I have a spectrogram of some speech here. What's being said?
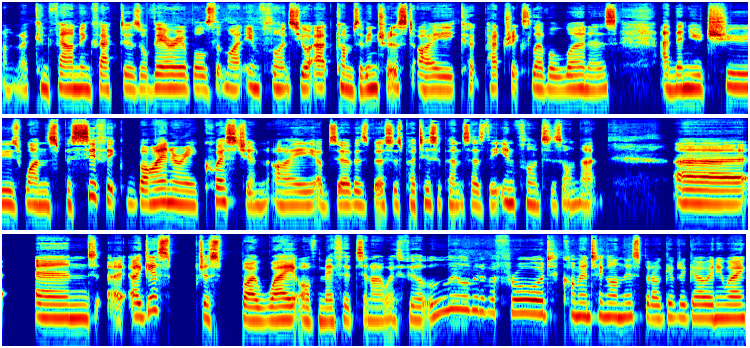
I don't know, confounding factors or variables that might influence your outcomes of interest, i.e., Kirkpatrick's level learners, and then you choose one specific binary question, i.e., observers versus participants, as the influences on that. Uh, and I, I guess just by way of methods. And I always feel a little bit of a fraud commenting on this, but I'll give it a go anyway.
